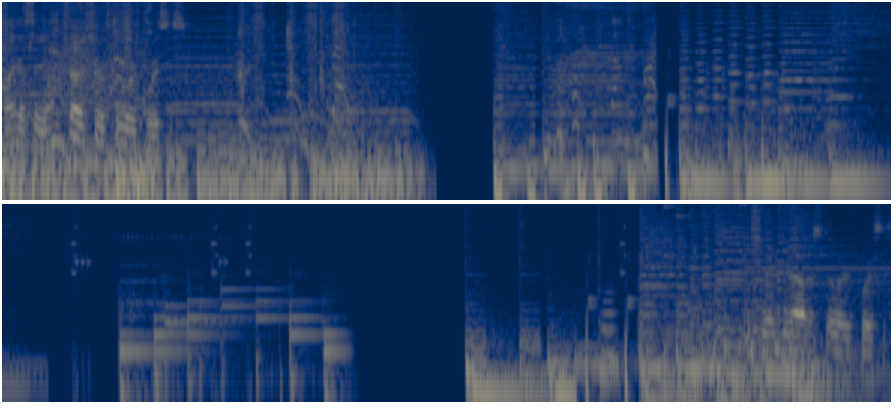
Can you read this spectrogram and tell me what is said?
Like I say, I'm gonna try to show story courses. Make sure I get all the story courses.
